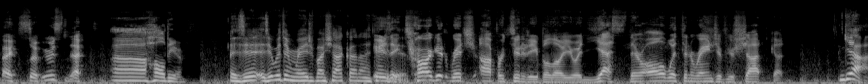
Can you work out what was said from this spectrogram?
right. So who's next? Uh, Haldir. Is it is it within range of my shotgun? I It think is a target-rich opportunity below you, and yes, they're all within range of your shotgun. Yeah.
